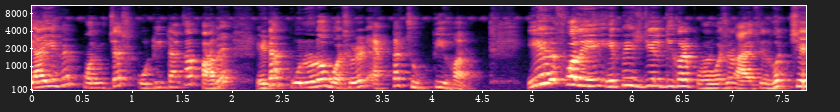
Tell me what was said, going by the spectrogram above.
এআইএফএফ পঞ্চাশ কোটি টাকা পাবে। এটা পনেরো বছরের একটা চুক্তি হয়। এর ফলে এফএসডিএল কী করে? পনেরো বছর আইএসএল হচ্ছে।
